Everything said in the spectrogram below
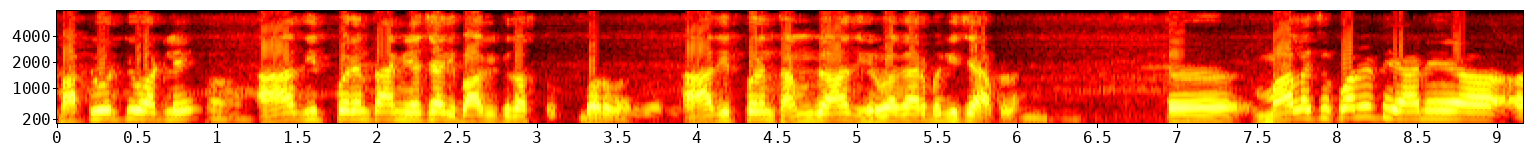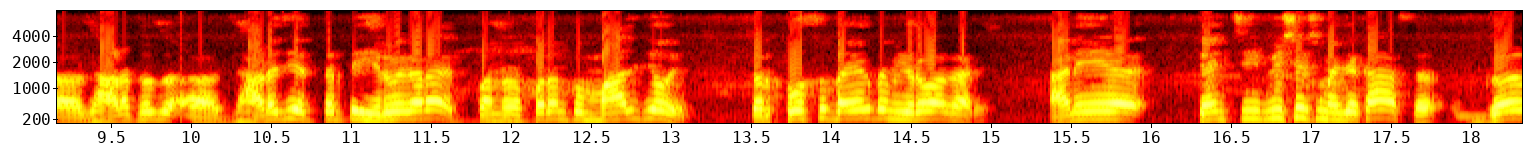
भापीवरती वाटले. हा. आज इथपर्यंत आम्ही याच्या आधी बाग विकत असतो. बरोबर बरोबर. आज इथपर्यंत थांबलो आज हिरवागार बगीचा आहे आपला. तर मालाची क्वालिटी आणि अं, अं, झाडाचं ज- अं, झाडं जे आहेत तर ते हिरवेगार आहेत. पण परंतु माल जो आहे तर तो सुद्धा एकदम हिरवागार आहे. आणि अं, त्यांची विशेष म्हणजे काय असतं गळ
